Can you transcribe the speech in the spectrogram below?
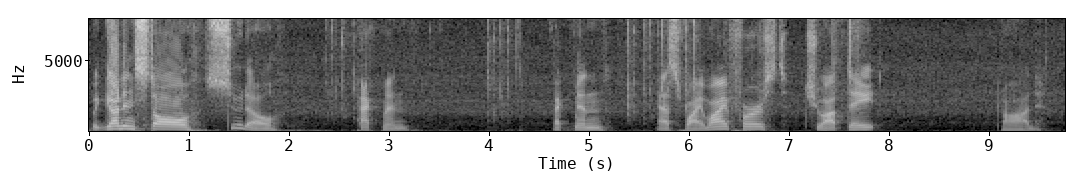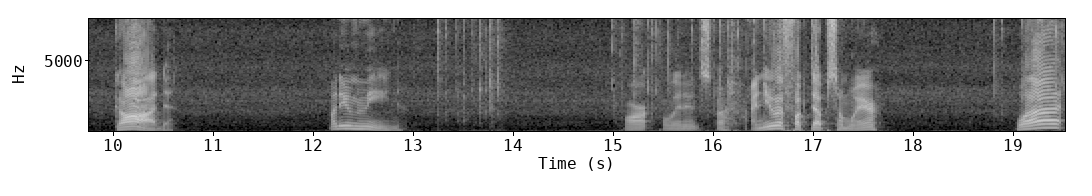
we gotta install sudo pacman pacman syy first to update. God. God. What do you mean? Or Linux. Uh, I knew I fucked up somewhere. What?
